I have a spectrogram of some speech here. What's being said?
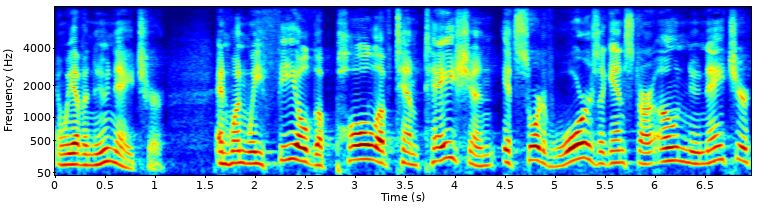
and we have a new nature. And when we feel the pull of temptation, it sort of wars against our own new nature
